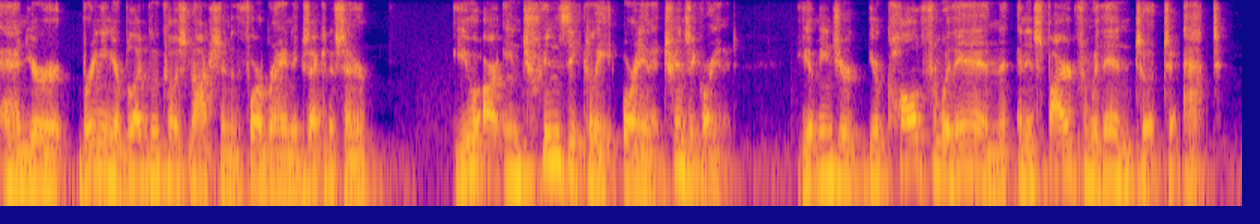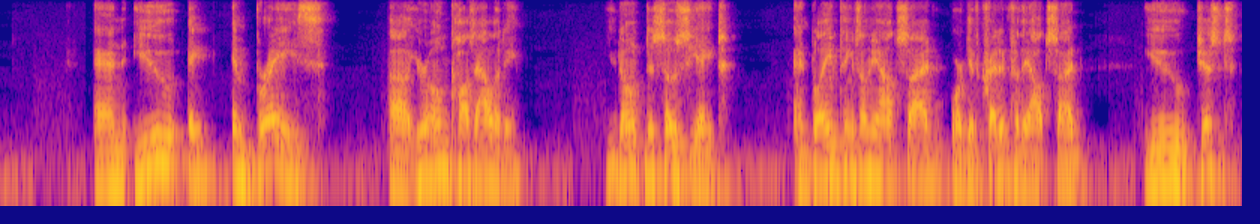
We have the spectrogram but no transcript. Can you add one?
and you're bringing your blood glucose and oxygen to the forebrain executive center, you are intrinsically oriented, intrinsic oriented. It means you're you're called from within and inspired from within to, to act and you e- embrace uh, your own causality, you don't dissociate and blame things on the outside or give credit for the outside. You just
